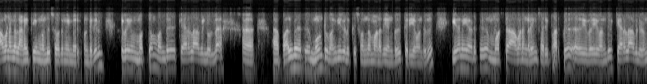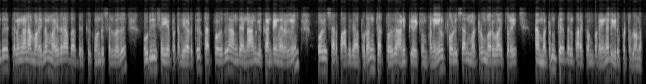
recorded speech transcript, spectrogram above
ஆவணங்கள் அனைத்தையும் வந்து சோதனை மேற்கொண்டதில் இவை மொத்தம் வந்து கேரளாவில் உள்ள பல்வேறு மூன்று வங்கிகளுக்கு சொந்தமானது என்பது தெரிய வந்தது. இதனை அடுத்து மொத்த ஆவணங்களையும் சரிபார்த்து இவை வந்து கேரளாவிலிருந்து தெலுங்கானா மாநிலம் ஹைதராபாத்திற்கு கொண்டு செல்வது உறுதி செய்யப்பட்டதை அடுத்து தற்பொழுது அந்த நான்கு கண்டெய்னர்களையும் போலீசார் பாதுகாப்புடன் தற்பொழுது அனுப்பி வைக்கும் பணியில் போலீசார் மற்றும் வருவாய்த்துறை மற்றும் தேர்தல் பறக்கும் படையினர் ஈடுபட்டுள்ளனர்.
